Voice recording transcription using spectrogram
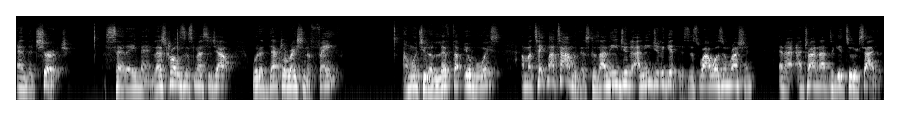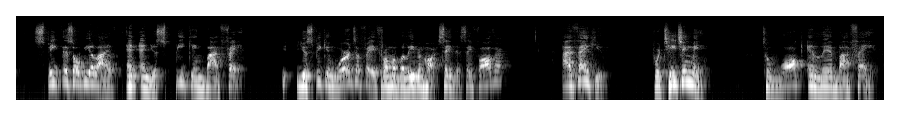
And the church said, Amen. Let's close this message out with a declaration of faith. I want you to lift up your voice. I'm gonna take my time with this because I need you to I need you to get this. This is why I wasn't rushing, and I, I try not to get too excited. Speak this over your life, and, and you're speaking by faith. You're speaking words of faith from a believing heart. Say this. Say, Father, I thank you for teaching me to walk and live by faith.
